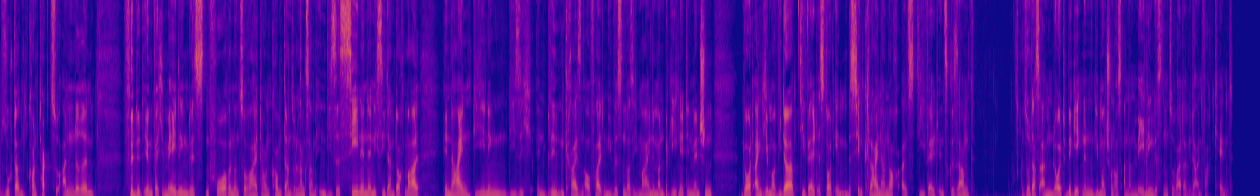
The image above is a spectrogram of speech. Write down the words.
sucht dann Kontakt zu anderen, findet irgendwelche Mailinglisten, Foren und so weiter und kommt dann so langsam in diese Szene, nenne ich sie dann doch mal, hinein. Diejenigen, die sich in Blindenkreisen aufhalten, die wissen, was ich meine. Man begegnet den Menschen dort eigentlich immer wieder. Die Welt ist dort eben ein bisschen kleiner noch als die Welt insgesamt. sodass einem Leute begegnen, die man schon aus anderen Mailinglisten und so weiter wieder einfach kennt.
